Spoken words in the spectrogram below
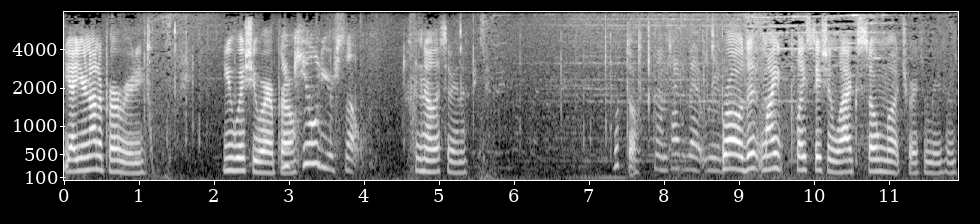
Yeah, you're not a pro, Rudy. You wish you were a pro. You killed yourself. no, that's Savannah. What the? No, I'm talking about Ruby. Bro, this, my PlayStation lags so much for some reason.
